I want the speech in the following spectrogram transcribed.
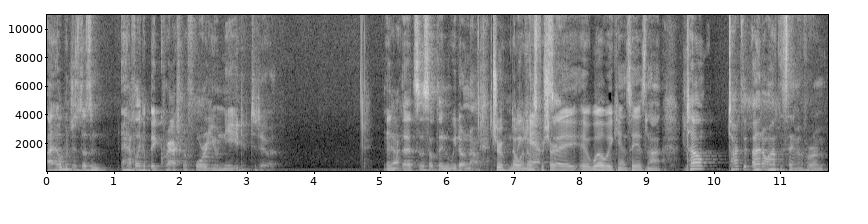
I hope it just doesn't have like a big crash before you need to do it. And Yeah. that's something we don't know. true no we one knows for sure Say it will. We can't say it's not. Tell talk. To, I don't have the same for him.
